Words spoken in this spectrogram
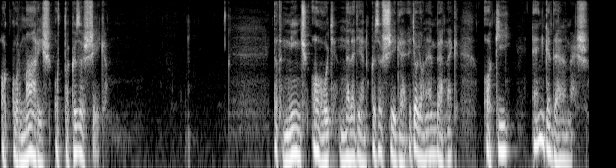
akkor már is ott a közösség. Tehát nincs, ahogy ne legyen közössége egy olyan embernek, aki engedelmes,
